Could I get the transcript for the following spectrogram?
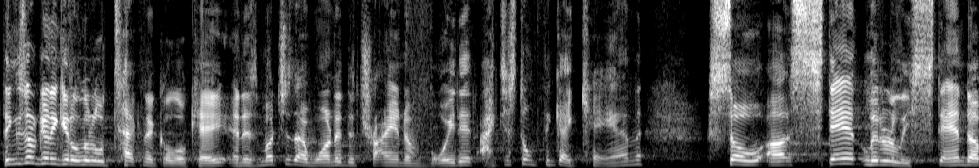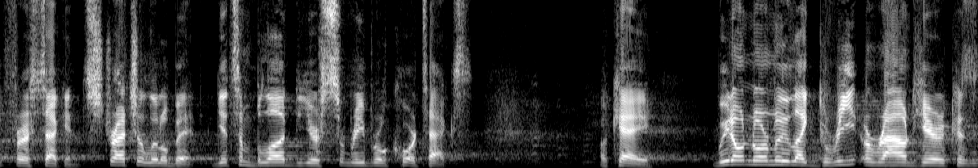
things are going to get a little technical, okay? And as much as I wanted to try and avoid it, I just don't think I can. So uh, stand, literally, stand up for a second, stretch a little bit, get some blood to your cerebral cortex. Okay, we don't normally like greet around here because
